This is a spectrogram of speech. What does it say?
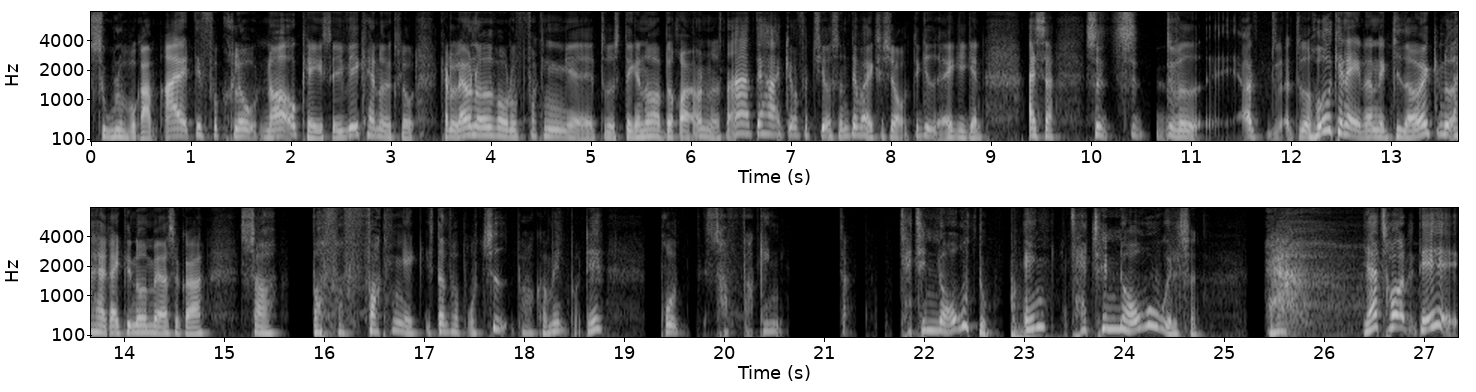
Zulu-program. Ej, det er for klogt. Nå, okay, så I vil ikke have noget klogt. Kan du lave noget, hvor du fucking øh, du ved, stikker noget op i røven? Og sådan, ah, det har jeg gjort for 10 år siden. Det var ikke så sjovt. Det gider jeg ikke igen. Altså, så, så du ved, og, du ved, hovedkanalerne gider jo ikke noget, have rigtig noget med os at gøre. Så hvorfor fucking ikke, i stedet for at bruge tid på at komme ind på det, brug, så fucking, tag til Norge, du. Ikke? Tag til Norge, Wilson. Ja. Jeg tror, det,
